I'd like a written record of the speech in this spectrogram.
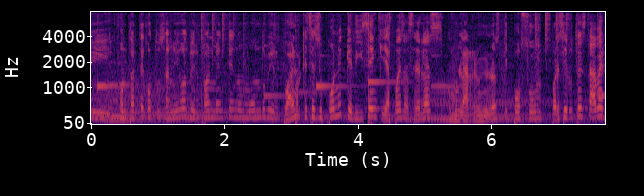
y juntarte con tus amigos virtualmente en un mundo virtual. Porque se supone que dicen que ya puedes hacerlas como las reuniones tipo Zoom. Por decir, usted está, a ver,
